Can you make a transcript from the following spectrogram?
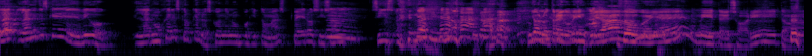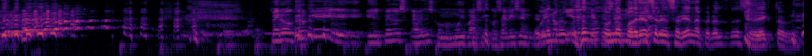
La, la neta es que, digo, las mujeres creo que lo esconden un poquito más, pero sí son. Mm. Sí, son- no, no. Yo lo traigo bien cuidado, güey, ¿eh? Mi tesorito. Pero creo que el pedo es a veces como muy básico. O sea, dicen, güey, no quieres que te uno sea podría ser el Soriana, pero el otro es selecto, güey.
